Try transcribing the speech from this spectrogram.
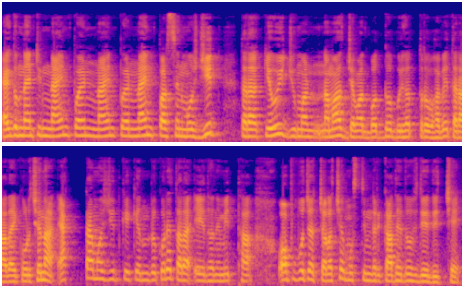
একদম ninety nine point nine point nine percent মসজিদ তারা কেউই জুমার নামাজ জামাতবদ্ধ বৃহত্তরভাবে তারা আদায় করছে না। একটা মসজিদকে কেন্দ্র করে তারা এই ধরনের মিথ্যা অপপ্রচার চালাচ্ছে, মুসলিমদের কাঁধে দোষ দিয়ে দিচ্ছে।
